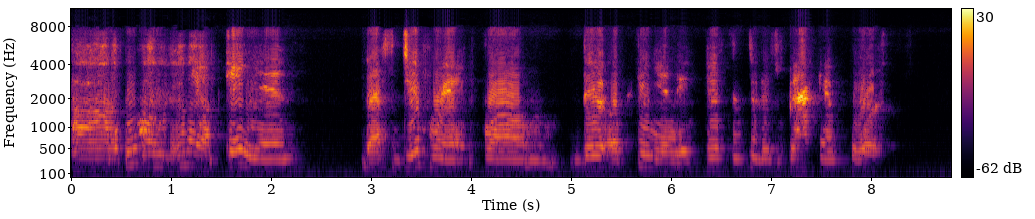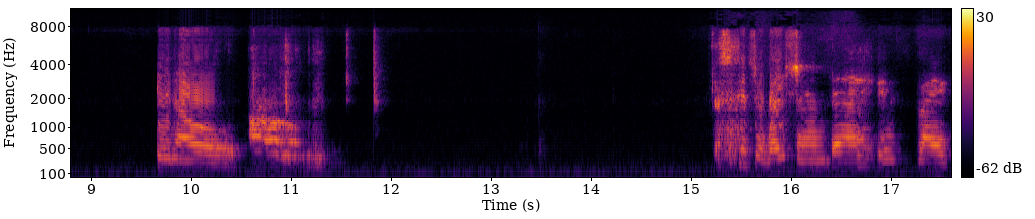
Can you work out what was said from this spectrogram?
Um, if you have any opinion that's different from their opinion, it gets into this back and forth, you know, um, situation that is like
